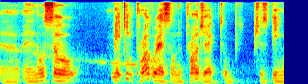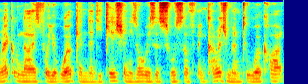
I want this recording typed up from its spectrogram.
Uh, and also, making progress on a project or just being recognized for your work and dedication is always a source of encouragement to work hard.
